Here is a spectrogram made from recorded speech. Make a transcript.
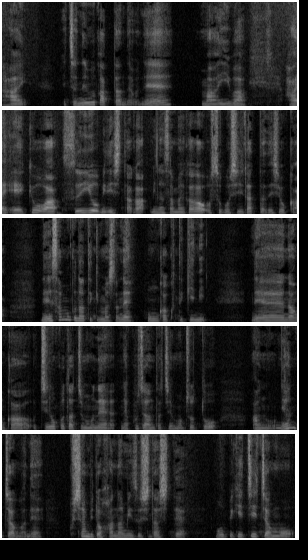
はい。めっちゃ眠かったんだよね。まあいいわ。はい、えー今日は水曜日でしたが、皆様いかがお過ごしだったでしょうか？ね、寒くなってきましたね。本格的に。ねなんかうちの子たちもね、猫ちゃんたちもちょっとあのにゃんちゃんがね、くしゃみと鼻水しだして、もう一匹ちーちゃんも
